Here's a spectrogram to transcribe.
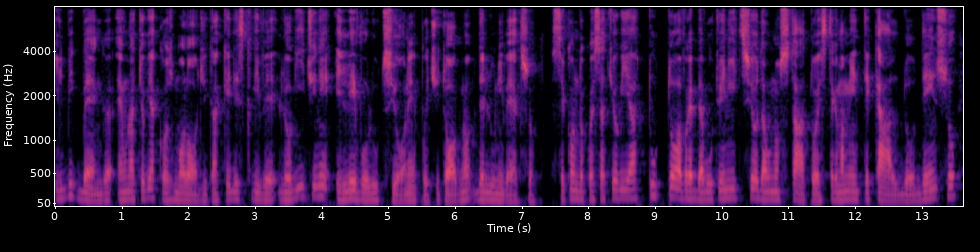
Il Big Bang è una teoria cosmologica che descrive l'origine e l'evoluzione, poi ci torno, dell'universo. Secondo questa teoria tutto avrebbe avuto inizio da uno stato estremamente caldo, denso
